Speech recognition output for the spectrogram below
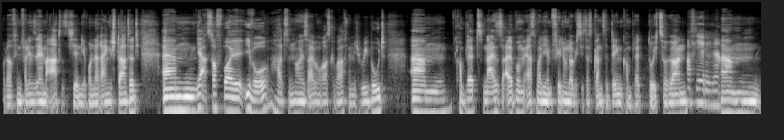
oder auf jeden Fall demselben Artist hier in die Runde reingestartet. Ähm, ja, Softboy Evo hat ein neues Album rausgebracht, nämlich Reboot. Ähm, komplett nices Album. Erstmal die Empfehlung, glaube ich, sich das ganze Ding komplett durchzuhören. Auf jeden, ja. Ähm,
